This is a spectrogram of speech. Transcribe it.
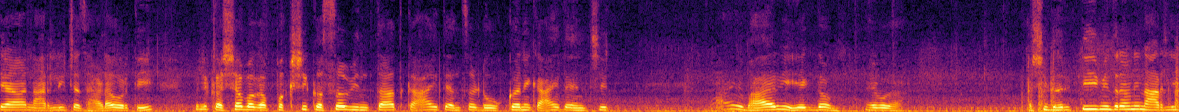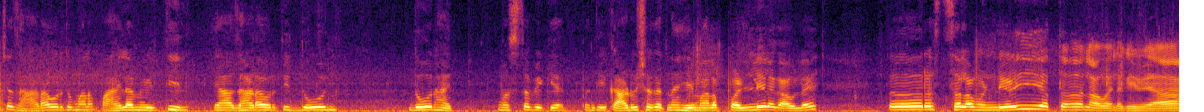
त्या नारळीच्या झाडावरती. म्हणजे कशा बघा पक्षी कसं विणतात काय त्यांचं डोकं आणि काय त्यांची काय भारी एकदम. हे बघा. अशी घरटी मित्रांनी नारळीच्या झाडावर तुम्हाला पाहायला मिळतील. या झाडावरती दोन दोन आहेत मस्तपैकी आहेत. पण ती काढू शकत नाही हे मला पडलेलं गावलं आहे तर चला मंडळी आता लावायला घेऊया.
